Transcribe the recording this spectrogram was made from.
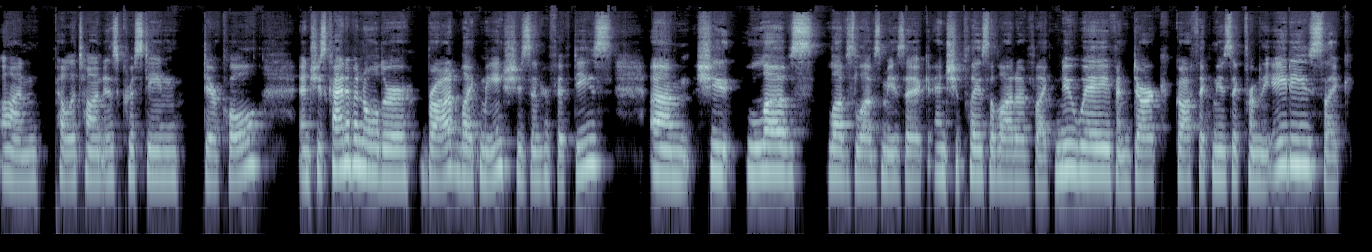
on Peloton is Christine D'Ercole, and she's kind of an older broad like me. She's in her fifties. Um, she loves loves loves music, and she plays a lot of like new wave and dark gothic music from the '80s, like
